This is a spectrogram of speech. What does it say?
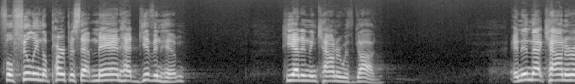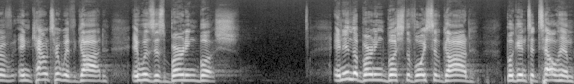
fulfilling the purpose that man had given him, he had an encounter with God. And in that encounter of encounter with God, it was this burning bush. And in the burning bush, the voice of God began to tell him,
